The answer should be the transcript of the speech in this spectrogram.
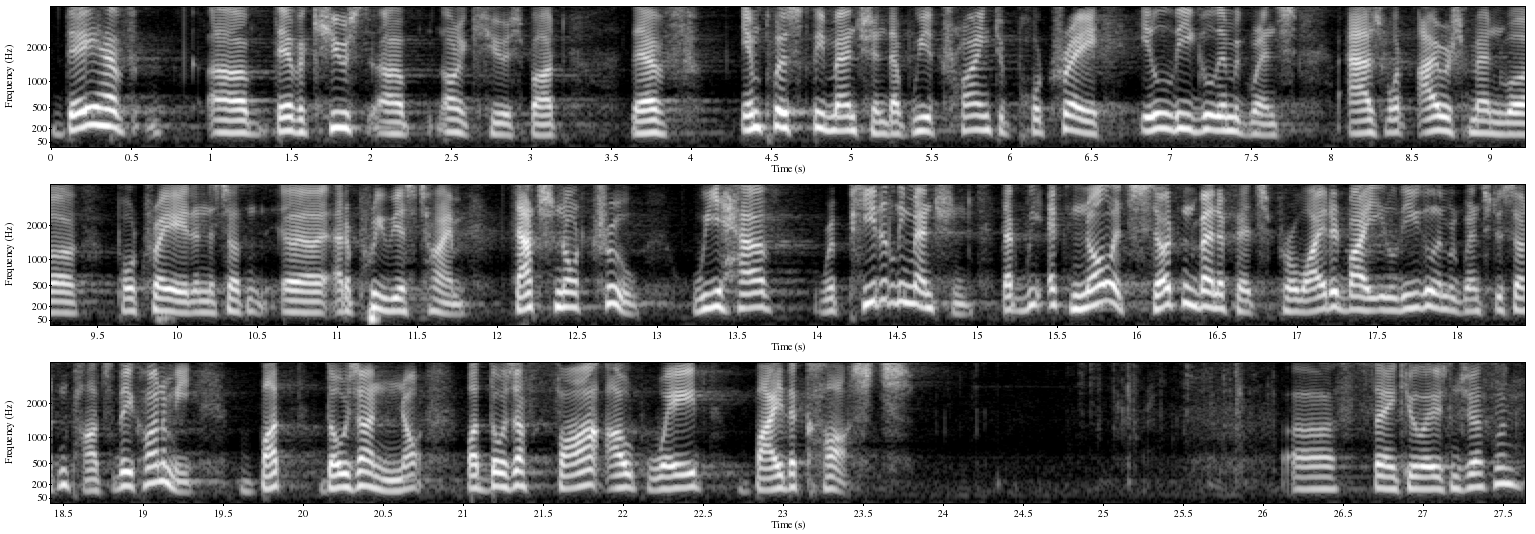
they have uh, they have accused, uh, not accused, but they have implicitly mentioned that we are trying to portray illegal immigrants as what Irishmen were portrayed in a certain, uh, at a previous time. That's not true. we have repeatedly mentioned that we acknowledge certain benefits provided by illegal immigrants to certain parts of the economy, but those are not but those are far outweighed by the costs. Uh, thank you, ladies and gentlemen.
